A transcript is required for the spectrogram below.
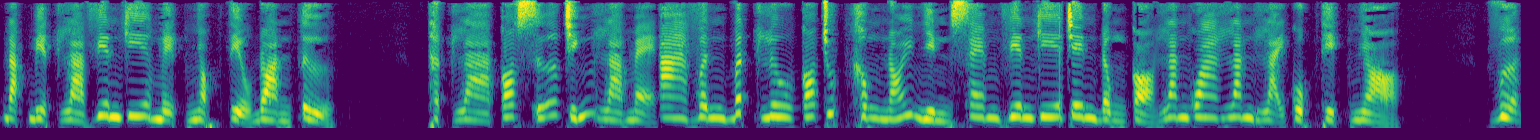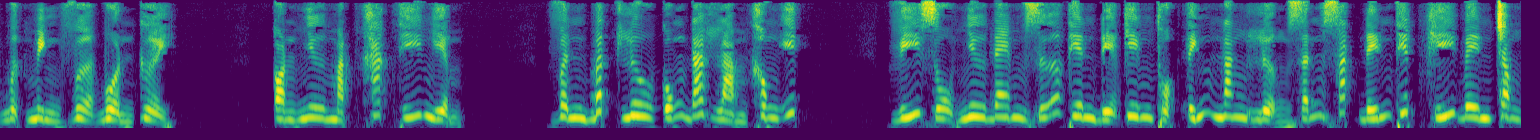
Đặc biệt là viên kia mệt nhọc tiểu đoàn tử. Thật là có sữa chính là mẹ A Vân bất lưu có chút không nói nhìn xem viên kia trên đồng cỏ lăn qua lăn lại cuộc thịt nhỏ. Vừa bực mình vừa buồn cười. Còn như mặt khác thí nghiệm. Vân bất lưu cũng đã làm không ít. Ví dụ như đem giữa thiên địa kim thuộc tính năng lượng dẫn sắt đến thiết khí bên trong.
